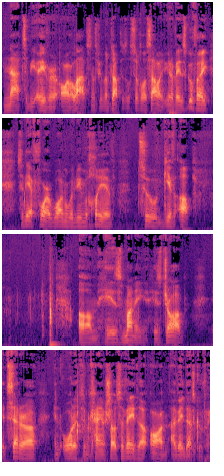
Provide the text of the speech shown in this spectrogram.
not to be over on a lav. Since we learned up, there's a circle of you know, Vedas Gufay, so therefore one would be mechuyev to give up um, his money, his job, etc., in order to Mekayim Shos Aveda on Avedas Gufay.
